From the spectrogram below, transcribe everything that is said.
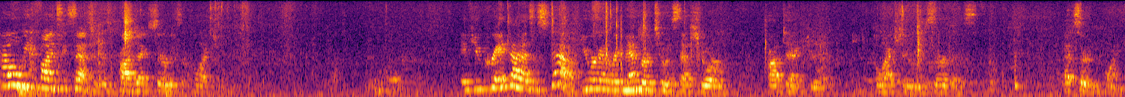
How will we define success in this project, service, or collection? If you create that as a step, you are going to remember to assess your project, your collection, your service at certain points.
